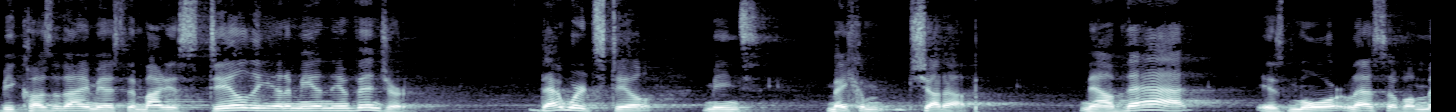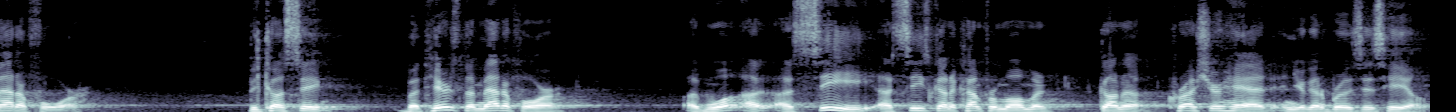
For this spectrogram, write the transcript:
because of thy midst, that might still the enemy and the avenger. That word still means make them shut up. Now that is more less of a metaphor. Because see, but here's the metaphor. A, a, a sea, a sea's going to come from a moment, going to crush your head, and you're going to bruise his heel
